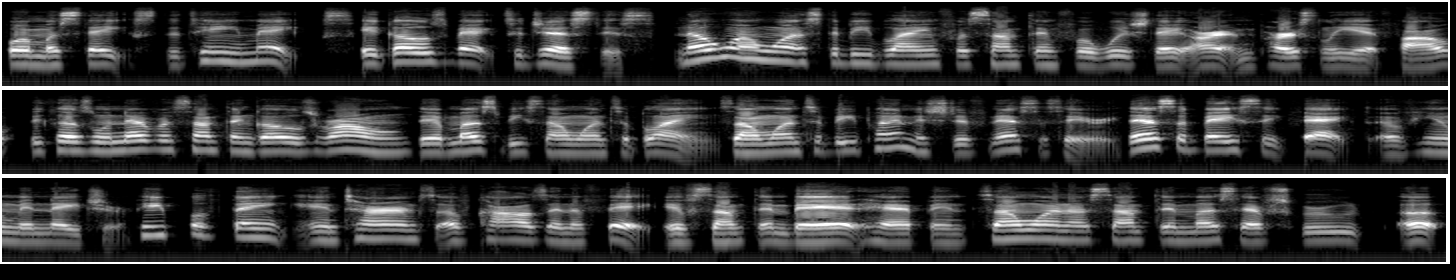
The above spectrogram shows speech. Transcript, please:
for mistakes the team makes. It goes back to justice. No one wants to be blamed for something for which they aren't personally at fault because whenever something goes wrong, there must be someone to blame, someone to be punished if necessary. That's a basic fact of human nature. People think in terms of cause and effect. If something bad happened, someone or something must have screwed up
